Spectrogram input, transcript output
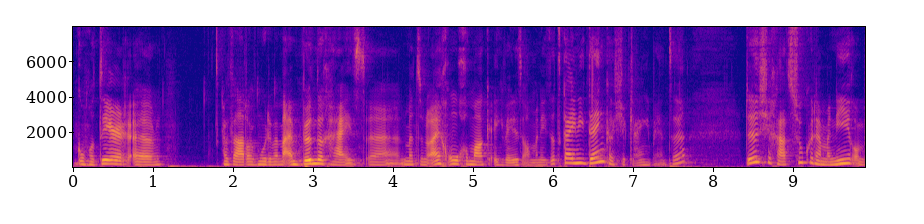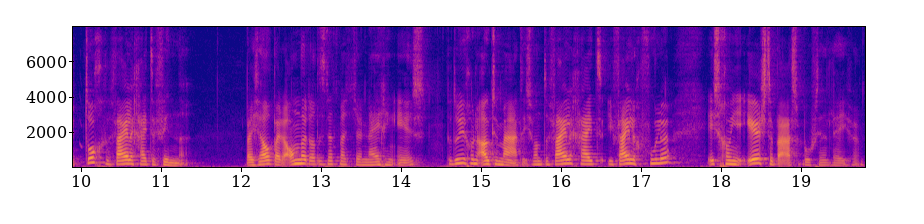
Ik confronteer uh, mijn vader of moeder met mijn bundigheid. Uh, met hun eigen ongemak. Ik weet het allemaal niet. Dat kan je niet denken als je klein bent. Dus je gaat zoeken naar manieren om toch de veiligheid te vinden. Bij jezelf, bij de ander, dat is net wat je neiging is. Dat doe je gewoon automatisch. Want de veiligheid, je veilig voelen, is gewoon je eerste basisbehoefte in het leven.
